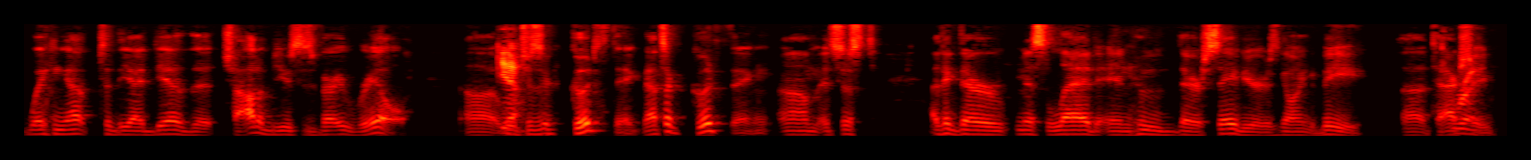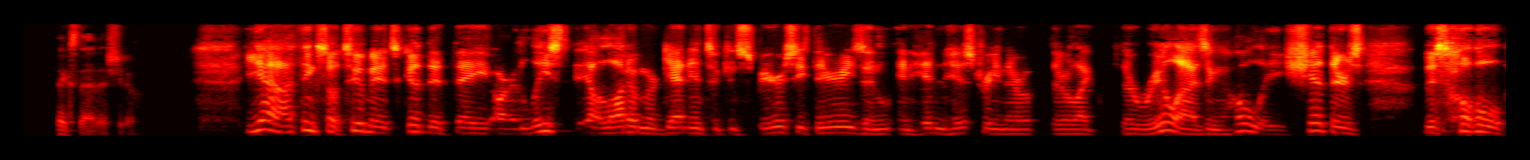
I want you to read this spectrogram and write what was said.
waking up to the idea that child abuse is very real uh, yeah. which is a good thing. That's a good thing. Um, it's just I think they're misled in who their savior is going to be uh, to actually right. fix that issue. Yeah, I think so too. I mean, it's good that they are at least a lot of them are getting into conspiracy theories and, and hidden history, and they're they're like they're realizing, holy shit, there's this whole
